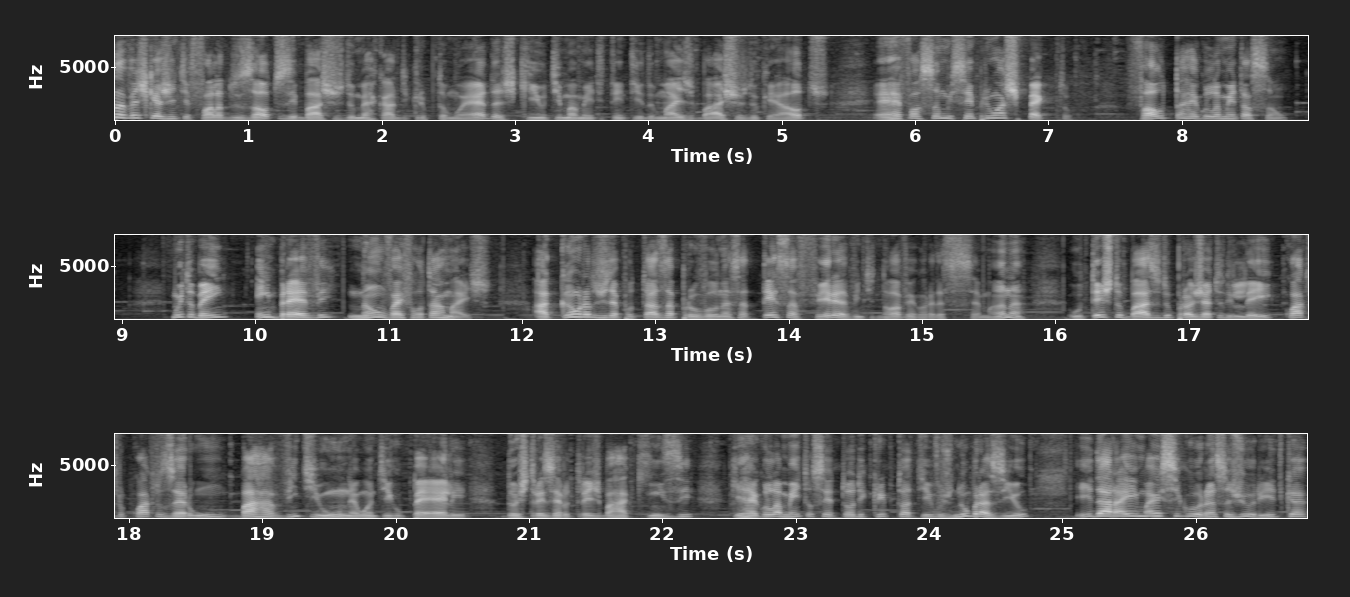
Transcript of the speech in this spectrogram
Toda vez que a gente fala dos altos e baixos do mercado de criptomoedas, que ultimamente tem tido mais baixos do que altos, é, reforçamos sempre um aspecto: falta regulamentação. Muito bem, em breve não vai faltar mais. A Câmara dos Deputados aprovou nesta terça-feira, 29 agora dessa semana, o texto base do projeto de lei 4401/21, né, o antigo PL 2303/15, que regulamenta o setor de criptoativos no Brasil e dará aí mais segurança jurídica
